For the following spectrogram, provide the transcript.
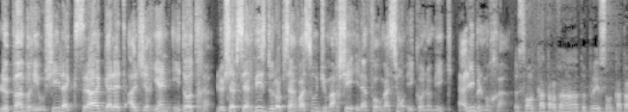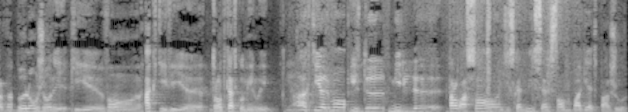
le pain brioché, l'extra, galette algérienne et d'autres. Le chef service de l'observation du marché et l'information économique, Ali Belmoukha. 180, à peu près 180 boulangeries qui vont activer 34 communes, oui. Actuellement, plus de 1300 jusqu'à 1500 baguettes par jour.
